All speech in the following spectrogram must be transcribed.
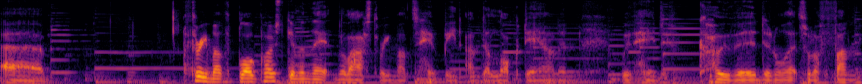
uh, three month blog post, given that the last three months have been under lockdown and we've had COVID and all that sort of fun,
